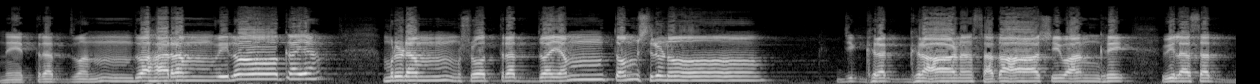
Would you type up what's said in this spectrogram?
ನೇತ್ರದ್ವಂದ್ವಹರಂ ವಿಲೋಕಯ मृडम् श्रोत्रद्वयम् त्वम् शृणु। जिघ्रघ्राण सदा शिवाङ्घ्रि विलसद्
